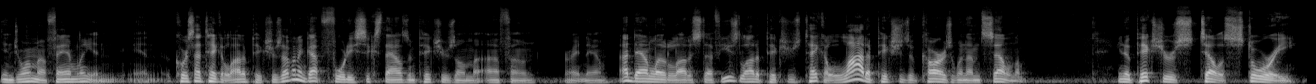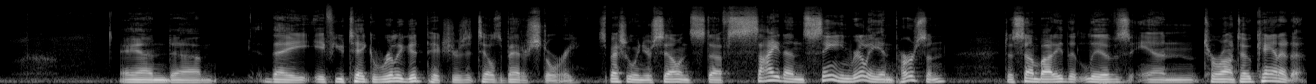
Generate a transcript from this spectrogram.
enjoy my family. And, and of course, I take a lot of pictures. I've only got 46,000 pictures on my iPhone right now. I download a lot of stuff, use a lot of pictures, take a lot of pictures of cars when I'm selling them. You know, pictures tell a story and um, they, if you take really good pictures, it tells a better story, especially when you're selling stuff sight unseen, really in person, to somebody that lives in Toronto, Canada,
